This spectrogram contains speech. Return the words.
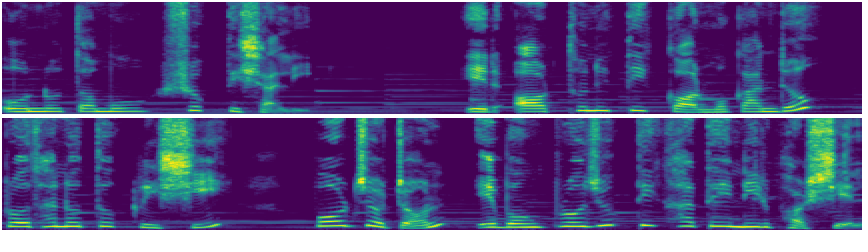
অন্যতম শক্তিশালী। এর অর্থনৈতিক কর্মকাণ্ড প্রধানত কৃষি, পর্যটন এবং প্রযুক্তি খাতে নির্ভরশীল।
